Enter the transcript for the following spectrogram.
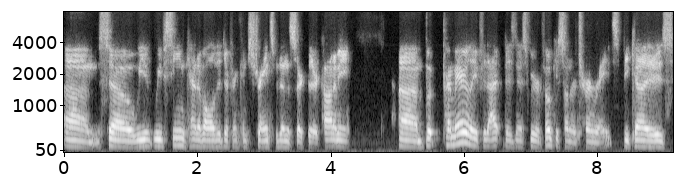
Um, so we've we've seen kind of all the different constraints within the circular economy. Um, but primarily for that business, we were focused on return rates because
